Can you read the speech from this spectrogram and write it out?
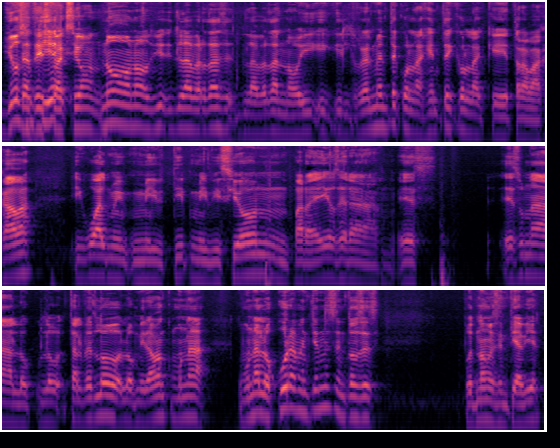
yo satisfacción. no, no, la verdad, la verdad no. Y, realmente con la gente con la que trabajaba, igual mi, mi, mi visión para ellos era, es, es una, tal vez lo, miraban como una, como una locura, ¿me entiendes? Entonces, pues no me sentía bien,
